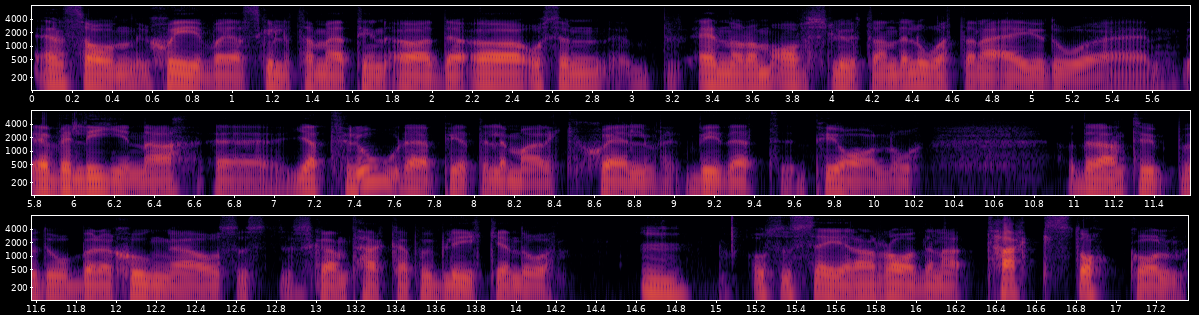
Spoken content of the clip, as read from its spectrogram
en sån skiva jag skulle ta med till en öde ö och sen en av de avslutande låtarna är ju då eh, Evelina. Eh, jag tror det är Peter Lemark själv vid ett piano. Där han typ då börjar sjunga och så ska han tacka publiken då. Mm. Och så säger han raderna Tack Stockholm,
